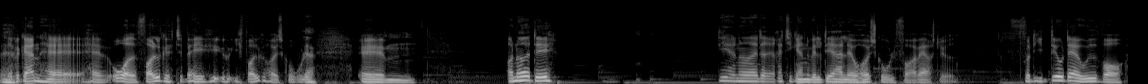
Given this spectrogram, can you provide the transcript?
Ja. Ja. Jeg vil gerne have, have ordet folke tilbage i, i folkehøjskole. Ja. Øhm, og noget af det, det er noget af det, jeg rigtig gerne vil, det er at lave højskole for erhvervslivet. Fordi det er jo derude, hvor,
